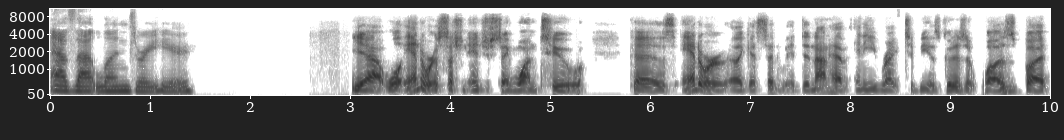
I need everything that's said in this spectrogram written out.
as that lens right here. Yeah, well, Andor is such an interesting one too, because Andor, like I said, it did not have any right to be as good as it was. But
